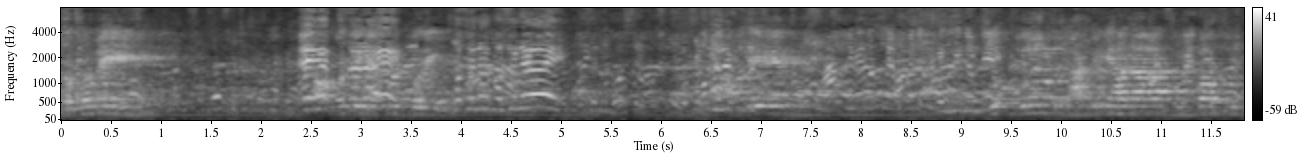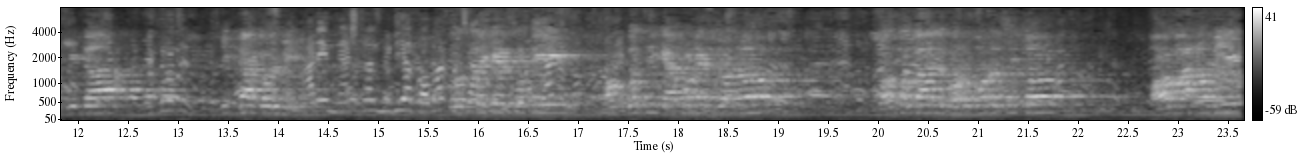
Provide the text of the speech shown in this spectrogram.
প্রথমে আরে ন্যাশনাল মিডিয়া কভার প্রত্যেকের প্রতি জ্ঞাপনের জন্য গতকাল অমানবিক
